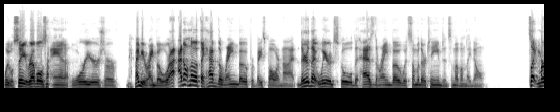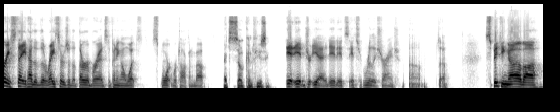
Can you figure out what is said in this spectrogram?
we will see. Rebels and Warriors or maybe Rainbow. I, I don't know if they have the rainbow for baseball or not. They're that weird school that has the rainbow with some of their teams and some of them they don't. It's like Murray State had the, the racers or the thoroughbreds, depending on what sport we're talking about That's so confusing. It it yeah it, it's it's really strange. Um so speaking of uh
